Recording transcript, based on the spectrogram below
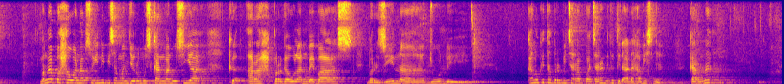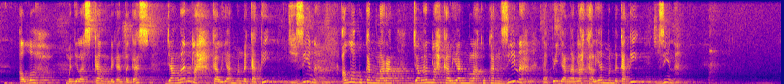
Mengapa hawa nafsu ini bisa menjerumuskan manusia ke arah pergaulan bebas, berzina, judi? Kalau kita berbicara pacaran itu tidak ada habisnya. Karena Allah menjelaskan dengan tegas, janganlah kalian mendekati zina. Allah bukan melarang janganlah kalian melakukan zina, tapi janganlah kalian mendekati zina.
